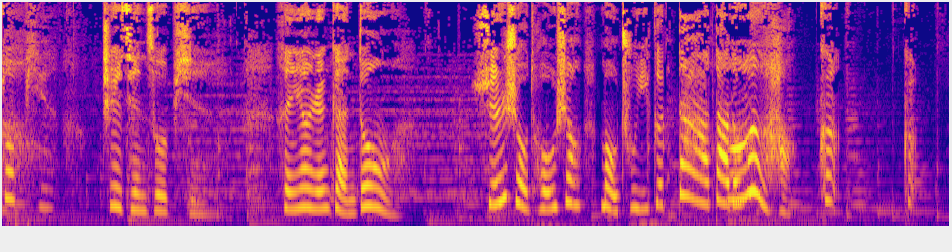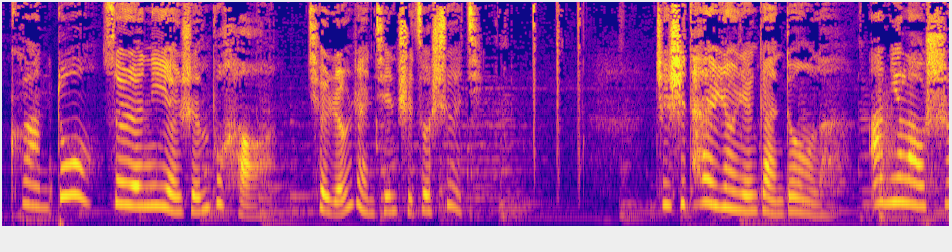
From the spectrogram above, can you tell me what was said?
作品。啊、这件作品很让人感动啊！选手头上冒出一个大大的问号。感感感动。虽然你眼神不好，却仍然坚持做设计，真是太让人感动了。安妮老师，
